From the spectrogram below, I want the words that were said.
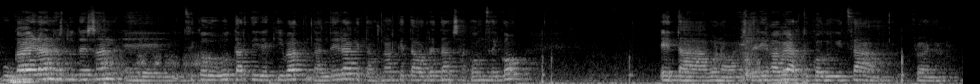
bukaeran ez dute esan, e, utziko dugu tartireki bat galderak eta ausnarketa horretan sakontzeko, eta, bueno, besterik gabe hartuko du hitza Florena.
